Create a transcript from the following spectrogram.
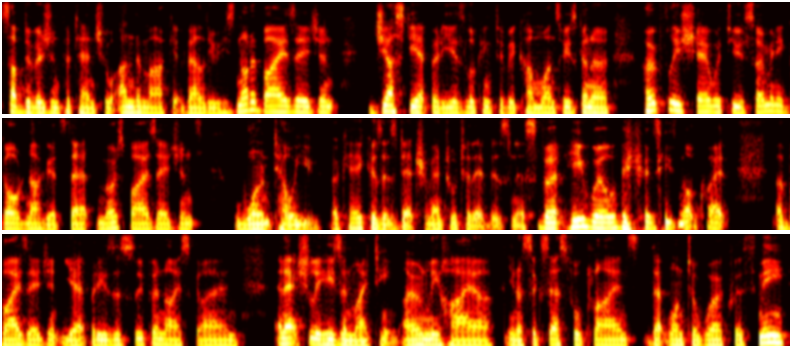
subdivision potential, under market value. He's not a buyer's agent just yet, but he is looking to become one. So he's going to hopefully share with you so many gold nuggets that most buyer's agents won't tell you, okay, because it's detrimental to their business. But he will because he's not quite a buyer's agent yet, but he's a super nice guy. And, and actually, he's in my team. I only hire, you know, successful clients that want to work with me.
